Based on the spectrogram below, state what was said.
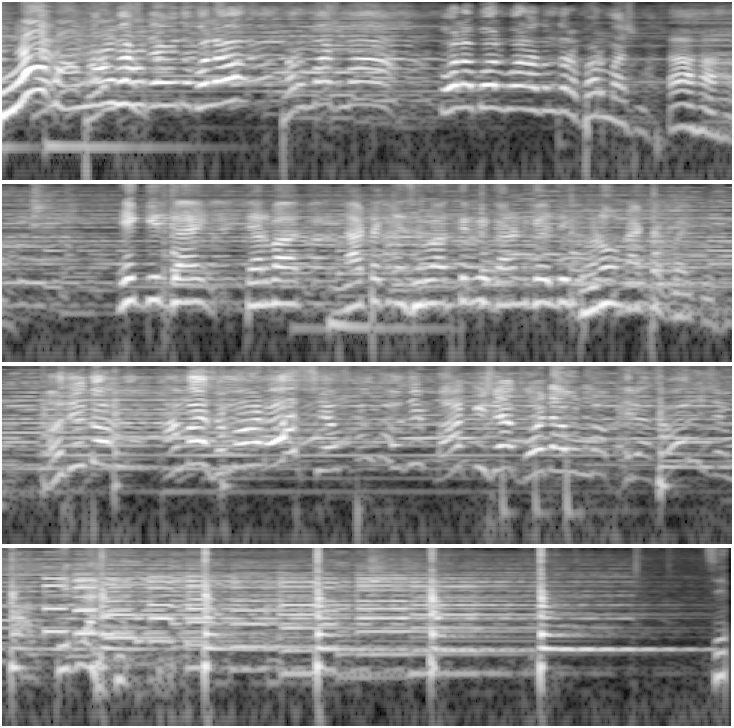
ફરમાશ દેવી તો બોલો. ફરમાશમાં બોલો બોલ બોલો તમ તારે ફરમાશમાં. હા હા હા. એક ગીત ગાય ત્યારબાદ નાટકની શરૂઆત કરવી કારણ કે હજી ઘણું નાટક બાકી છે. હજી તો આમાં સમાડો સેમ્પલ તો હજી બાકી છે ગોડાઉનમાં ભર્યા છે સેમ્પલ કેટલા? જે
